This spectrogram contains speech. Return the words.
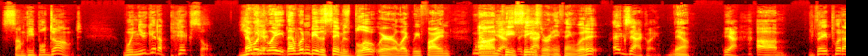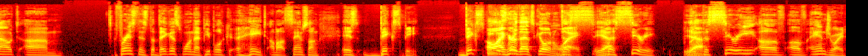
some people don't. When you get a Pixel, you That wouldn't get- wait. That wouldn't be the same as bloatware like we find No, on yes, PCs exactly. or anything, would it? exactly. Yeah. Yeah. Um, they put out, um, for instance, the biggest one that people hate about Samsung is Bixby. Bixby. Oh, I heard like that's going away. s- Yeah. The Siri. Yeah. Like the Siri of, of Android.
